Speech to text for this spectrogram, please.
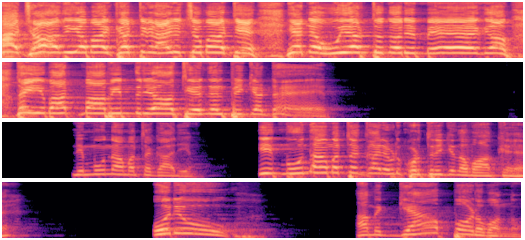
ആ ജാതീയമായ കെട്ടുകൾ അഴിച്ചു മാറ്റി എന്നെ ഉയർത്തുന്ന ഒരു മേഘം ദൈവാത്മാവ് ഇന്ന് നൽപ്പിക്കട്ടെ മൂന്നാമത്തെ കാര്യം. ഈ മൂന്നാമത്തെ കാര്യം ഇവിടെ കൊടുത്തിരിക്കുന്ന വാക്ക് ഒരു ആമ ഗ്യാപ്പോടെ വന്നു.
